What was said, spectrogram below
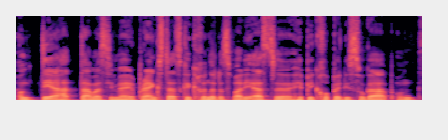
Und der hat damals die Mary Pranksters gegründet. Das war die erste Hippie-Gruppe, die es so gab. Und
